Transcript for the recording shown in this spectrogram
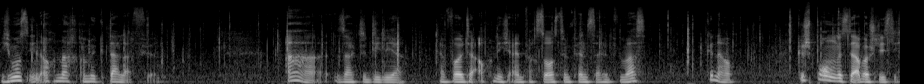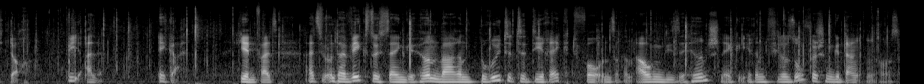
Ich muss ihn auch nach Amygdala führen. Ah, sagte Delia. Er wollte auch nicht einfach so aus dem Fenster hüpfen, was? Genau. Gesprungen ist er aber schließlich doch. Wie alle. Egal. Jedenfalls, als wir unterwegs durch sein Gehirn waren, brütete direkt vor unseren Augen diese Hirnschnecke ihren philosophischen Gedanken aus.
